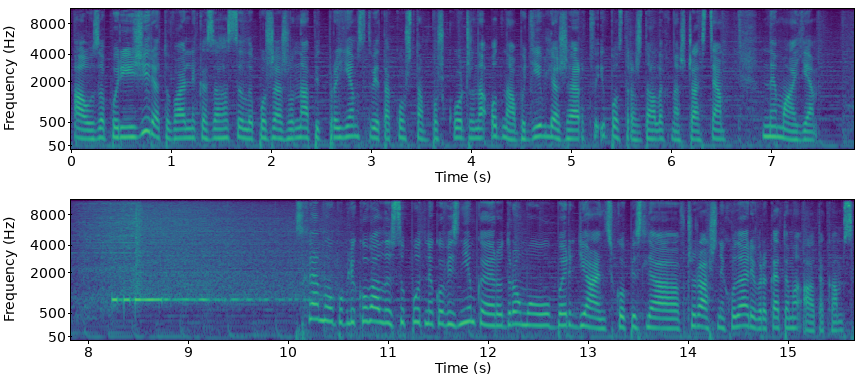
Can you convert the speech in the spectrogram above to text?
А у Запоріжжі рятувальники загасили пожежу на підприємстві. Також там пошкоджена одна будівля. Жертв і постраждалих на щастя немає. Схеми опублікували супутникові знімки аеродрому у Бердянську після вчорашніх ударів ракетами Атакамс.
